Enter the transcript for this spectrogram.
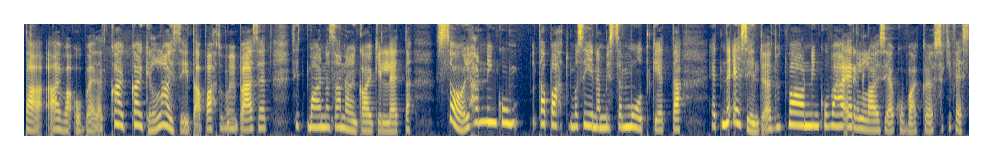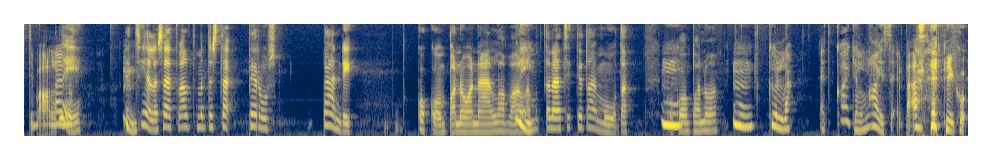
tää on aivan upeaa, että ka- kaikenlaisiin tapahtumiin pääsee. Sitten mä aina sanoin kaikille, että se on ihan niin kuin tapahtuma siinä, missä muutkin, että että ne esiintyjät nyt vaan on niin kuin vähän erilaisia kuin vaikka jossakin festivaaleilla. Niin. Mm. siellä sä et välttämättä sitä peruspändikokoonpanoa näe lavalla, niin. mutta näet sitten jotain muuta mm. kokoonpanoa. Mm, kyllä. Että kaikenlaiseen pääsee, niinku,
